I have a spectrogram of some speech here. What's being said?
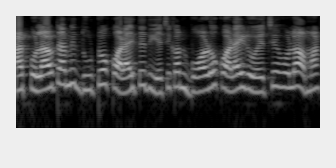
আর পোলাওটা আমি দুটো কড়াইতে দিয়েছি কারণ বড় কড়াই রয়েছে হলো আমার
